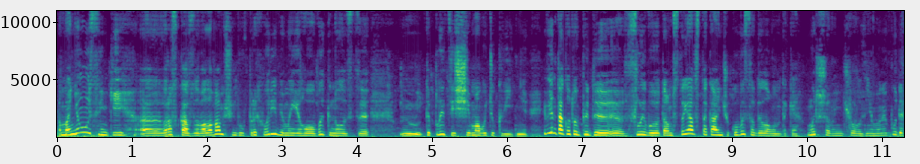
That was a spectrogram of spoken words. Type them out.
манюсінький, е, розказувала вам, що він був прихворів, і ми його викинули з теплиці ще, мабуть, у квітні. І він так ото під е, сливою там стояв стаканчику, висадила воно таке миршаве, нічого з нього не буде.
